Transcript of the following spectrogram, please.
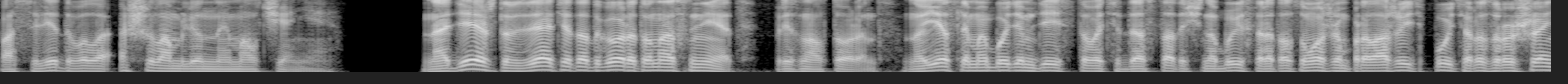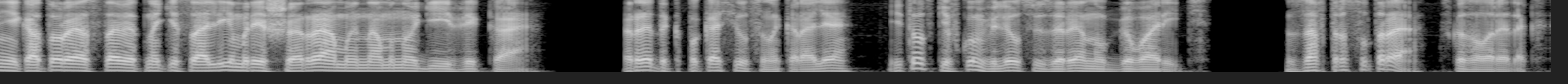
Последовало ошеломленное молчание. «Надежд взять этот город у нас нет», — признал Торрент. «Но если мы будем действовать достаточно быстро, то сможем проложить путь разрушений, которые оставят на Кисалимре шрамы на многие века». Редек покосился на короля, и тот кивком велел Сюзерену говорить. «Завтра с утра», — сказал Редек.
